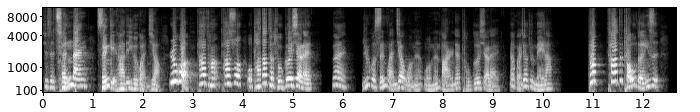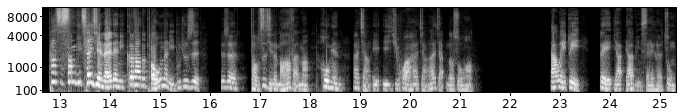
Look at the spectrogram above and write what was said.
就是承担神给他的一个管教。如果他他他说我把他的头割下来，那如果神管教我们，我们把人家头割下来，那管教就没了。他他的头等于是，他是上帝差遣来的，你割他的头，那你不就是就是找自己的麻烦吗？后面他讲一一句话，他讲他讲到说哈，大卫对对亚亚比塞和众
